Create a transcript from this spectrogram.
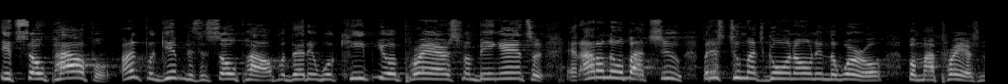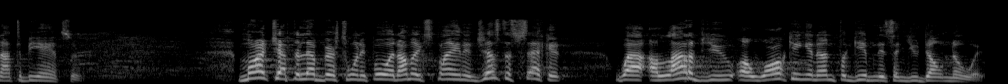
It's so powerful. Unforgiveness is so powerful that it will keep your prayers from being answered. And I don't know about you, but there's too much going on in the world for my prayers not to be answered. Mark chapter 11 verse 24, and I'm going to explain in just a second why a lot of you are walking in unforgiveness and you don't know it.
